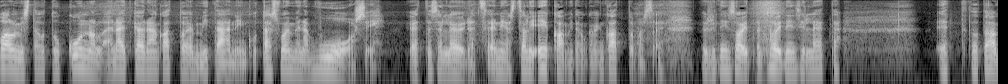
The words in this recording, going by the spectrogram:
valmistautua kunnolla ja näitä käydään katsoa ja mitään, niin kuin, tässä voi mennä vuosi, että sä löydät sen ja se oli eka, mitä mä kävin katsomassa. Ja yritin soita, soitin sille, että, että tota,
